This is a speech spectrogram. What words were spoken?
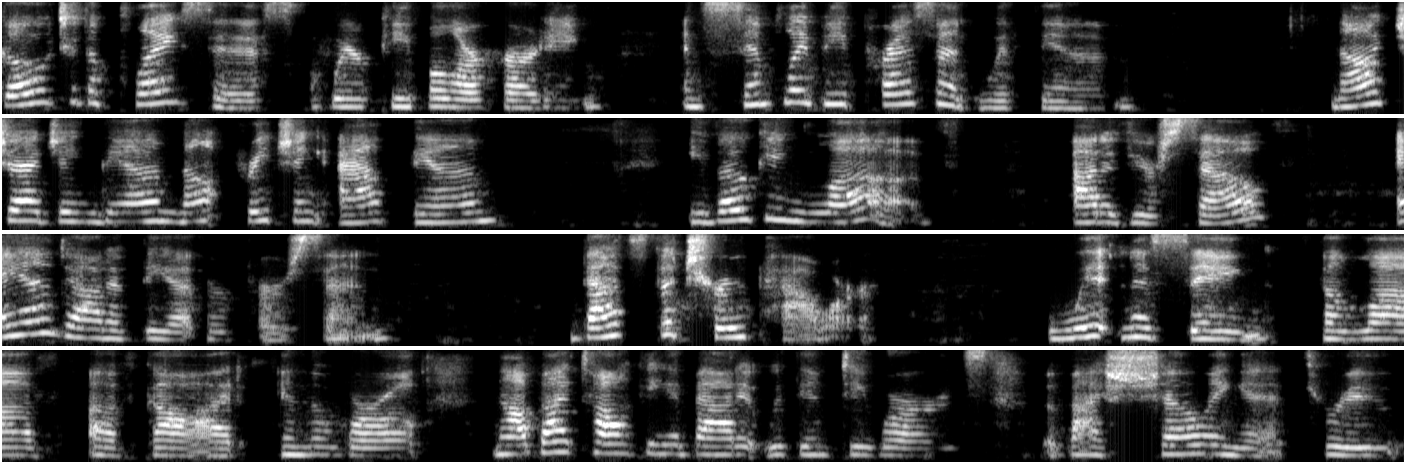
Go to the places where people are hurting and simply be present with them, not judging them, not preaching at them, evoking love out of yourself and out of the other person. That's the true power. Witnessing the love of God in the world, not by talking about it with empty words, but by showing it through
